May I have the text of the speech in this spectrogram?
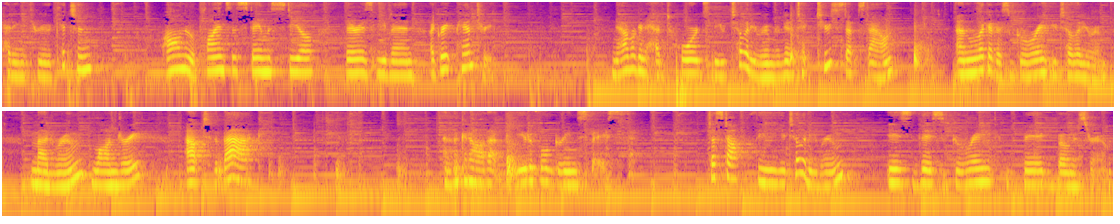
Heading through the kitchen, all new appliances, stainless steel, there is even a great pantry. Now we're gonna head towards the utility room. You're gonna take two steps down and look at this great utility room. Mud room, laundry, out to the back, and look at all that beautiful green space. Just off the utility room is this great big bonus room.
